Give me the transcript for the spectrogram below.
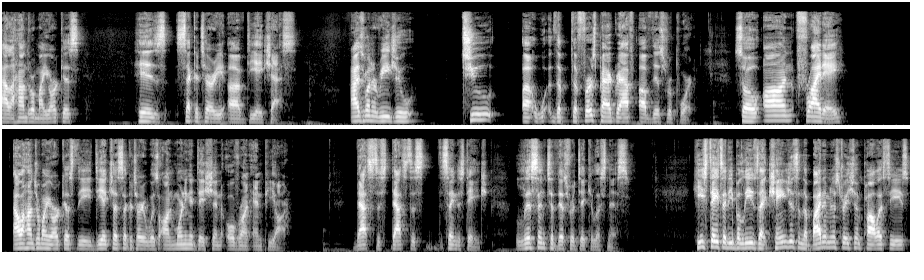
Alejandro Mayorkas, his Secretary of DHS. I just want to read you two, uh, the, the first paragraph of this report. So on Friday, Alejandro Mayorkas, the DHS secretary, was on Morning Edition over on NPR. That's the, that's the setting the stage. Listen to this ridiculousness. He states that he believes that changes in the Biden administration policies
